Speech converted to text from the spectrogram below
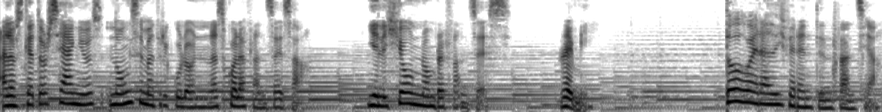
A los 14 años, Nong se matriculó en una escuela francesa y eligió un nombre francés, Remy. Todo era diferente en Francia,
